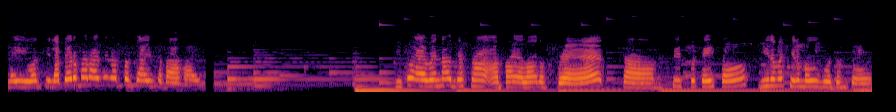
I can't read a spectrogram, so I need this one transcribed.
Naiwan sila. Pero marami ng pagkain sa bahay. Before I went out just now, I buy a lot of bread, some sweet potato. Hindi naman sila magugutom doon.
